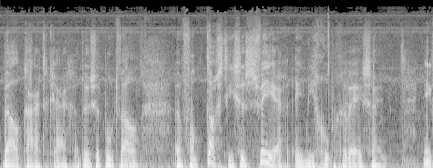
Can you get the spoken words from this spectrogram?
bij elkaar te krijgen. Dus het moet wel een fantastische sfeer in die groep geweest zijn. Ik,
